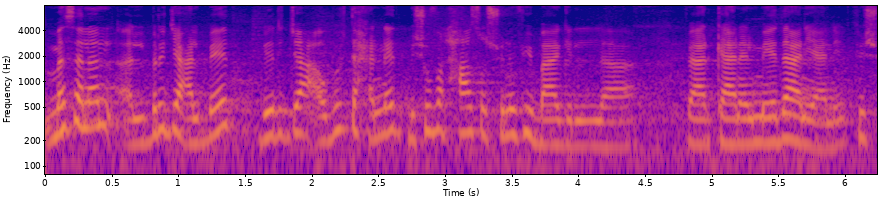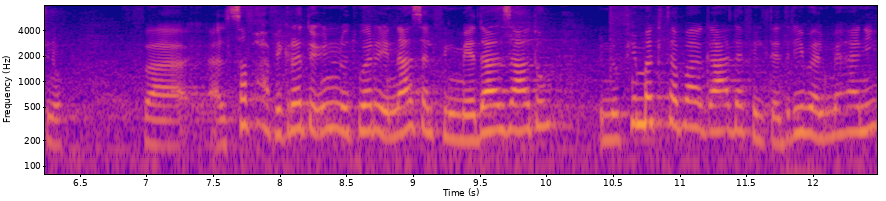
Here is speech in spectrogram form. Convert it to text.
مثلا اللي بيرجع البيت بيرجع أو بيفتح النت بيشوف الحاصل شنو في باقي في أركان الميدان يعني في شنو. فالصفحة فكرته إنه توري الناس اللي في الميدان ذاتهم إنه في مكتبة قاعدة في التدريب المهني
